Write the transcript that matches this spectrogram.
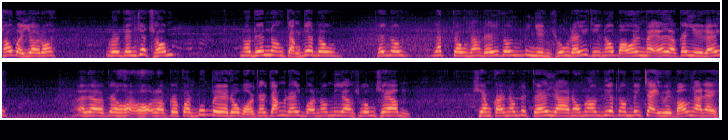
sáu bảy giờ thôi. Nó đến rất sớm. Nó đến nó chẳng biết đâu. Thế nó dắt trâu sang đấy tôi nhìn xuống đấy thì nó bảo ơi mẹ là cái gì đấy? Hay là cái họ, họ là cái con búp bê đâu bỏ trắng trắng đấy. Bọn nó mới đang xuống xem. Xem cái nó mới té ra nó nó biết nó mới chạy về báo nhà này.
